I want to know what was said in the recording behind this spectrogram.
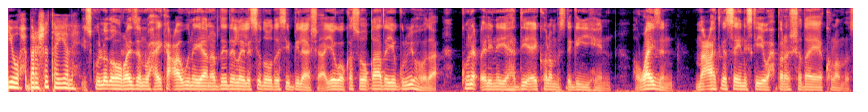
iyo waxbarasho taya leh. Iskuullada horizon waxay ka caawinayaan ardayda laylisadooda si bilaasha iyagoo ka soo qaadaya guryahooda kuna celinaya haddii ay colombus degan yihiin. Horizon macahadka sayniska iyo waxbarashada ee colombus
